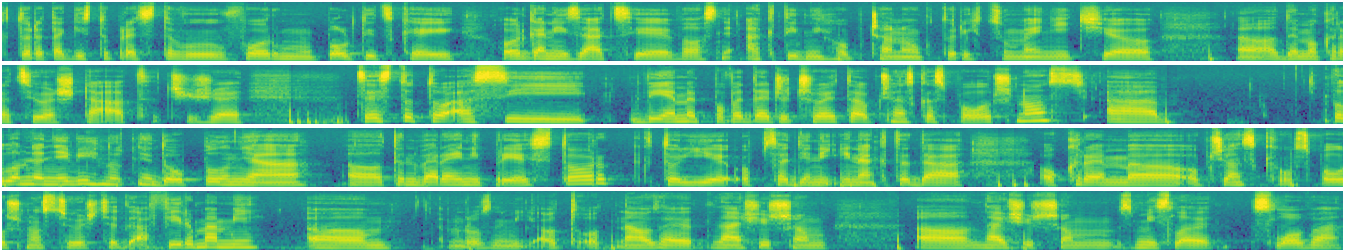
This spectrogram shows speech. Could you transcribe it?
ktoré takisto predstavujú formu politickej organizácie vlastne aktívnych občanov, ktorí chcú meniť uh, demokraciu a štát. Čiže cez toto asi vieme povedať, že čo je tá občianská spoločnosť a podľa mňa nevyhnutne doplňa ten verejný priestor, ktorý je obsadený inak teda okrem občianskou spoločnosťou ešte teda firmami, rôznymi od, od naozaj v najširšom v najširšom zmysle slova.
